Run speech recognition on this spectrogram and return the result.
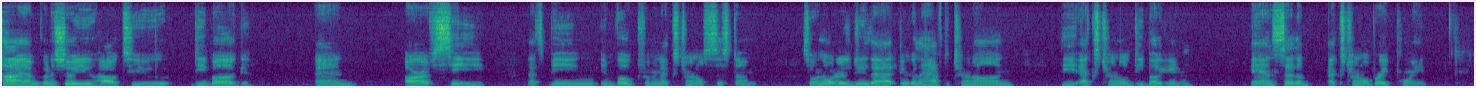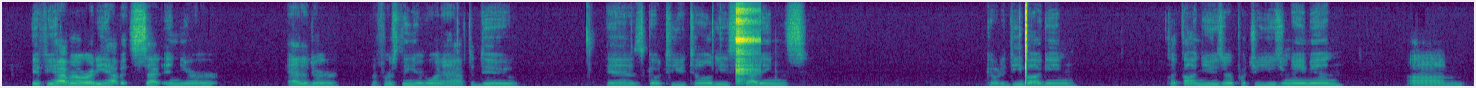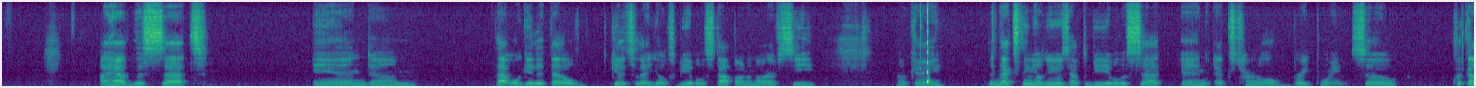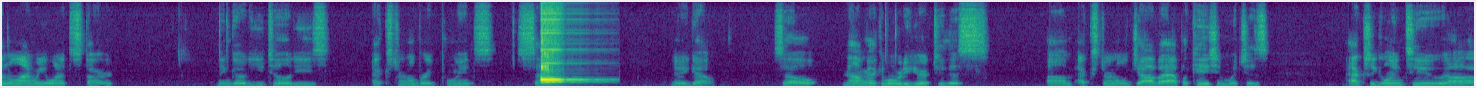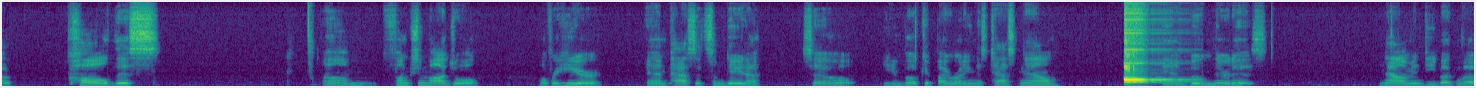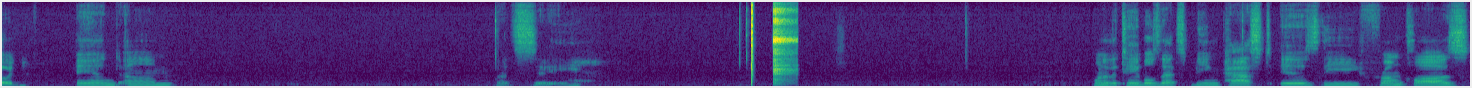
Hi, I'm going to show you how to debug an RFC that's being invoked from an external system. So in order to do that, you're going to have to turn on the external debugging and set an external breakpoint. If you haven't already have it set in your editor, the first thing you're going to have to do is go to Utilities, Settings, go to debugging, click on user, put your username in. Um, I have this set and um, that will get it, that'll get it so that you'll be able to stop on an RFC. Okay. The next thing you'll do is have to be able to set an external breakpoint. So click on the line where you want it to start, then go to utilities, external breakpoints, set. There you go. So now I'm going to come over to here to this um, external Java application, which is actually going to uh, call this um, function module over here and pass it some data. So you invoke it by running this task now and boom, there it is. Now I'm in debug mode and um, let's see. One of the tables that's being passed is the from clause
